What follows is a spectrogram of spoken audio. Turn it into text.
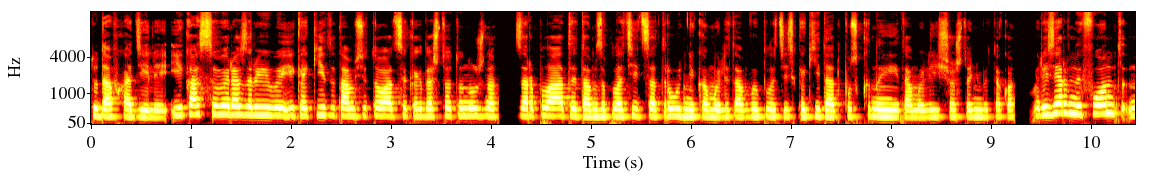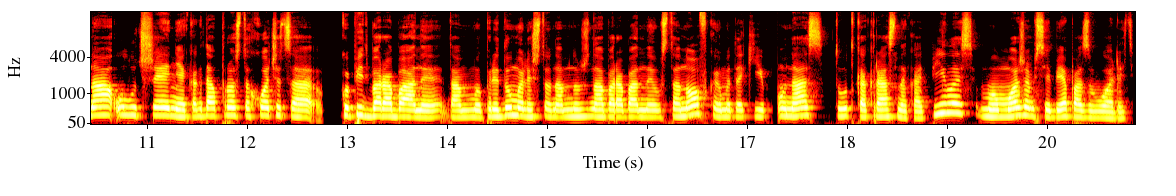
туда входили и кассовые разрывы, и какие-то там ситуации, когда что-то нужно зарплаты там заплатить сотрудникам или там выплатить какие-то отпускные там или еще что-нибудь такое. Резервный фонд на улучшение, когда просто хочется купить барабаны. Там мы придумали, что нам нужна барабанная установка, и мы такие, у нас тут как раз накопилось, мы можем себе позволить.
